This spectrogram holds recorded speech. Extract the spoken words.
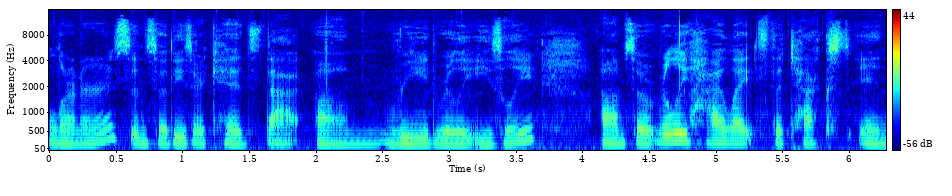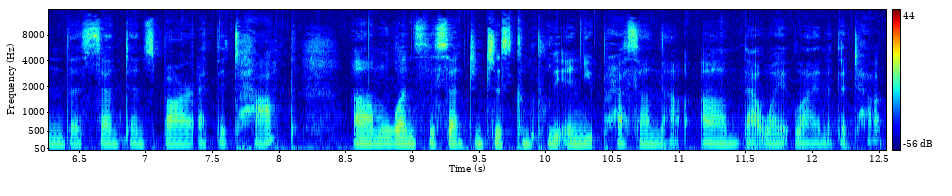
learners, and so these are kids that um, read really easily. Um, so it really highlights the text in the sentence bar at the top um, once the sentence is complete and you press on that, um, that white line at the top.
